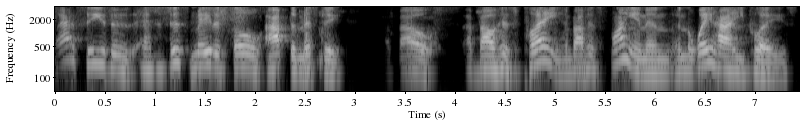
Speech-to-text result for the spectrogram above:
last season has just made it so optimistic about about his play, about his playing, and, and the way how he plays.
